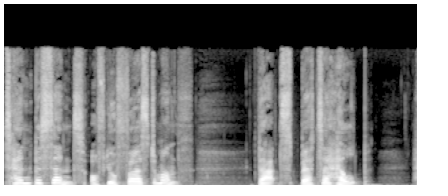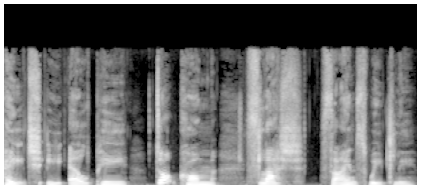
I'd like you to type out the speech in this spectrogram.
10% off your first month. That's betterhelp, H-E-L-P dot com slash scienceweekly.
